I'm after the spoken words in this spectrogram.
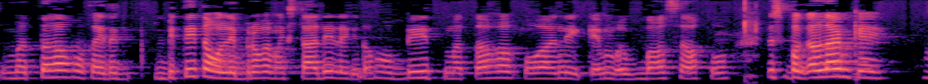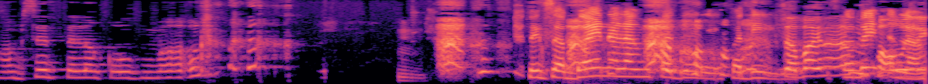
mata ko kay nagbitit ako libro kay mag-study lagi ako bit mata ko ani kay magbasa ako tapos pag alarm kay absent na lang ko ugma Hmm. Nagsabay na lang pa din, padili. sabay na lang Sabay na lang.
